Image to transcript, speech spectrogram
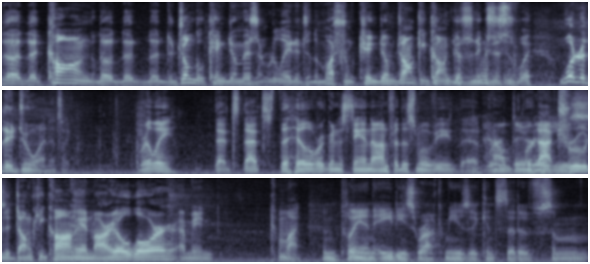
the the Kong, the, the, the, the Jungle Kingdom isn't related to the Mushroom Kingdom. Donkey Kong doesn't exist as way. What are they doing? It's like, Really? That's that's the hill we're going to stand on for this movie. That How we're, we're not use- true to Donkey Kong and Mario lore. I mean, come on. and playing 80s rock music instead of some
